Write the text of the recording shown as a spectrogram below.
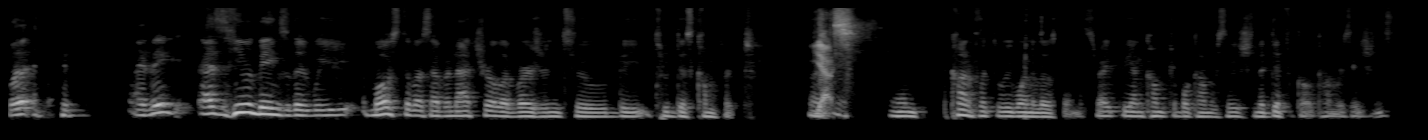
Well, I think as human beings that we most of us have a natural aversion to the to discomfort. Right? Yes. And conflict will be one of those things, right? The uncomfortable conversation, the difficult conversations.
